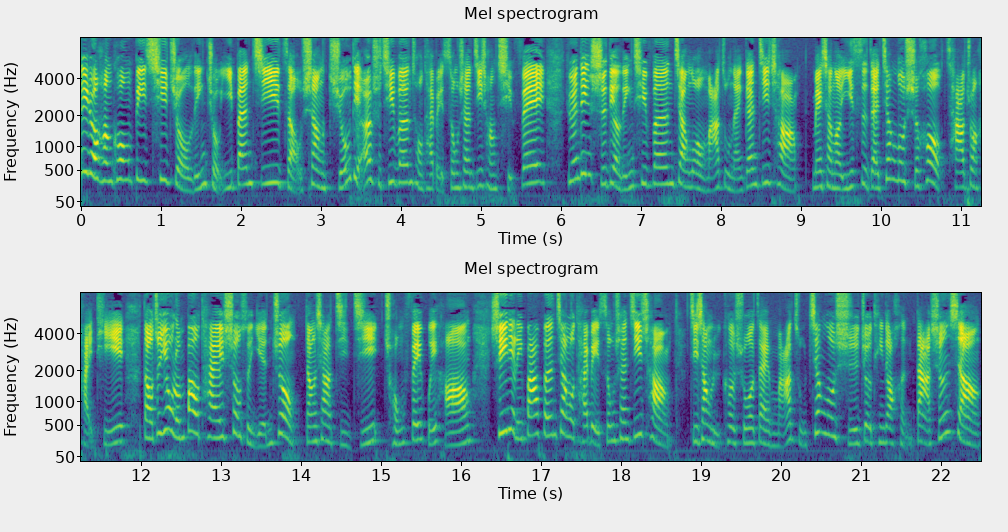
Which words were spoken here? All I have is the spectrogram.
立荣航空 B 七九零九一班机早上九点二十七分从台北松山机场起飞，原定十点零七分降落马祖南竿机场，没想到疑似在降落时候擦撞海堤，导致右轮爆胎受损严重，当下紧急重飞回航。十一点零八分降落台北松山机场，机上旅客说在马祖降落时就听到很大声响，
